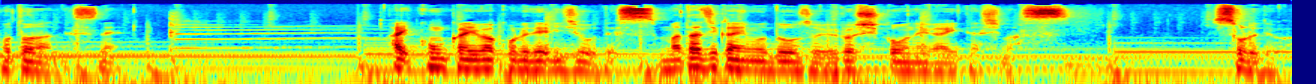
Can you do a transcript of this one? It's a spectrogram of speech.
ことなんですね。はい今回はこれで以上です。また次回もどうぞよろしくお願いいたします。それでは。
